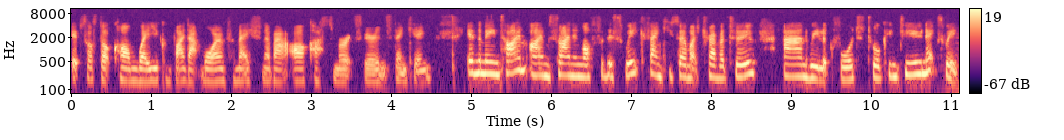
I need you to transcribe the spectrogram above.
ipsos.com, where you can find out more information about our customer experience thinking. In the meantime, I'm signing off for this week. Thank you so much, Trevor, too. And we look forward to talking to you next week.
